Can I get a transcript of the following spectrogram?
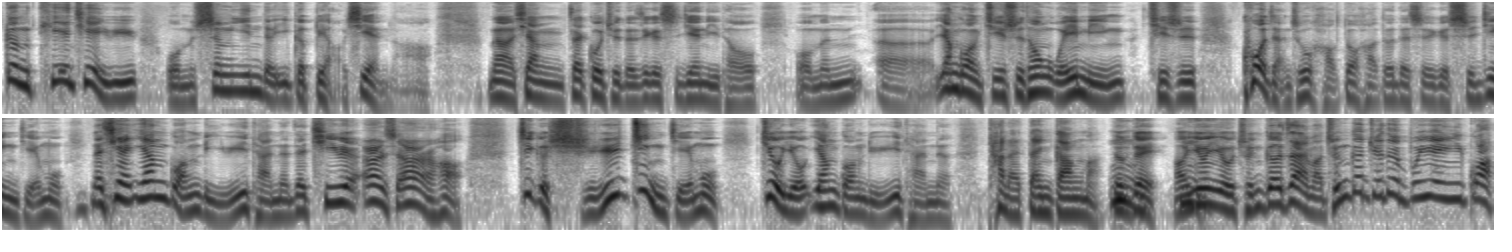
更贴切于我们声音的一个表现啊。那像在过去的这个时间里头，我们呃央广即时通为名，其实扩展出好多好多的是一个实境节目。那现在央广鲤鱼潭呢，在七月二十二号这个实境节目就由央广鲤鱼潭呢他来担纲嘛，对不对、啊？因为有纯哥在嘛，纯哥绝对不愿意挂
